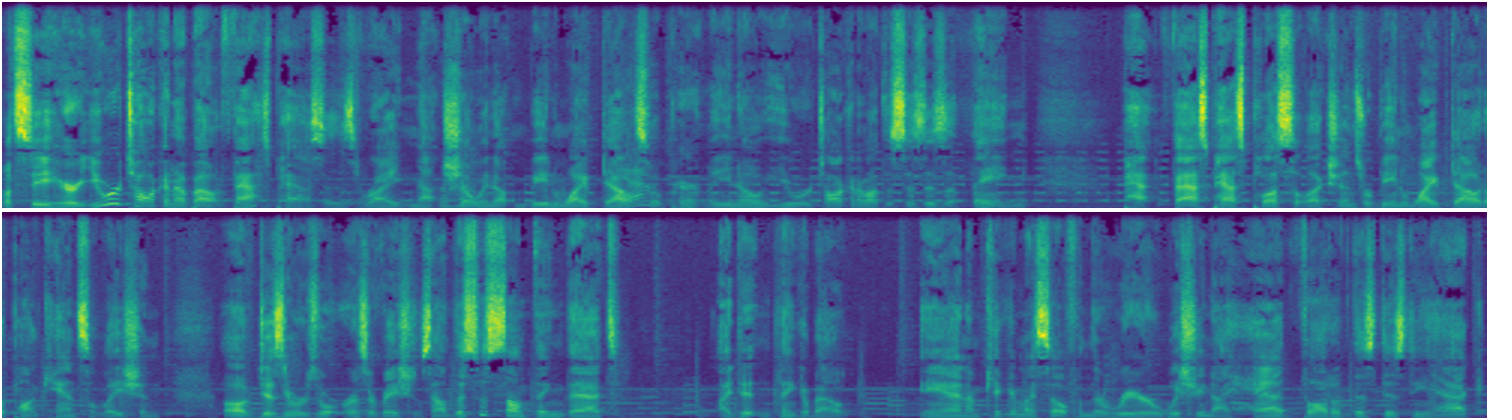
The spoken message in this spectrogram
Let's see here. You were talking about fast passes, right? Not showing up and being wiped out. Uh-huh. Yeah. So apparently, you know, you were talking about this. This is a thing. Pa- Fast Pass Plus selections were being wiped out upon cancellation of Disney Resort reservations. Now, this is something that I didn't think about, and I'm kicking myself in the rear, wishing I had thought of this Disney hack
